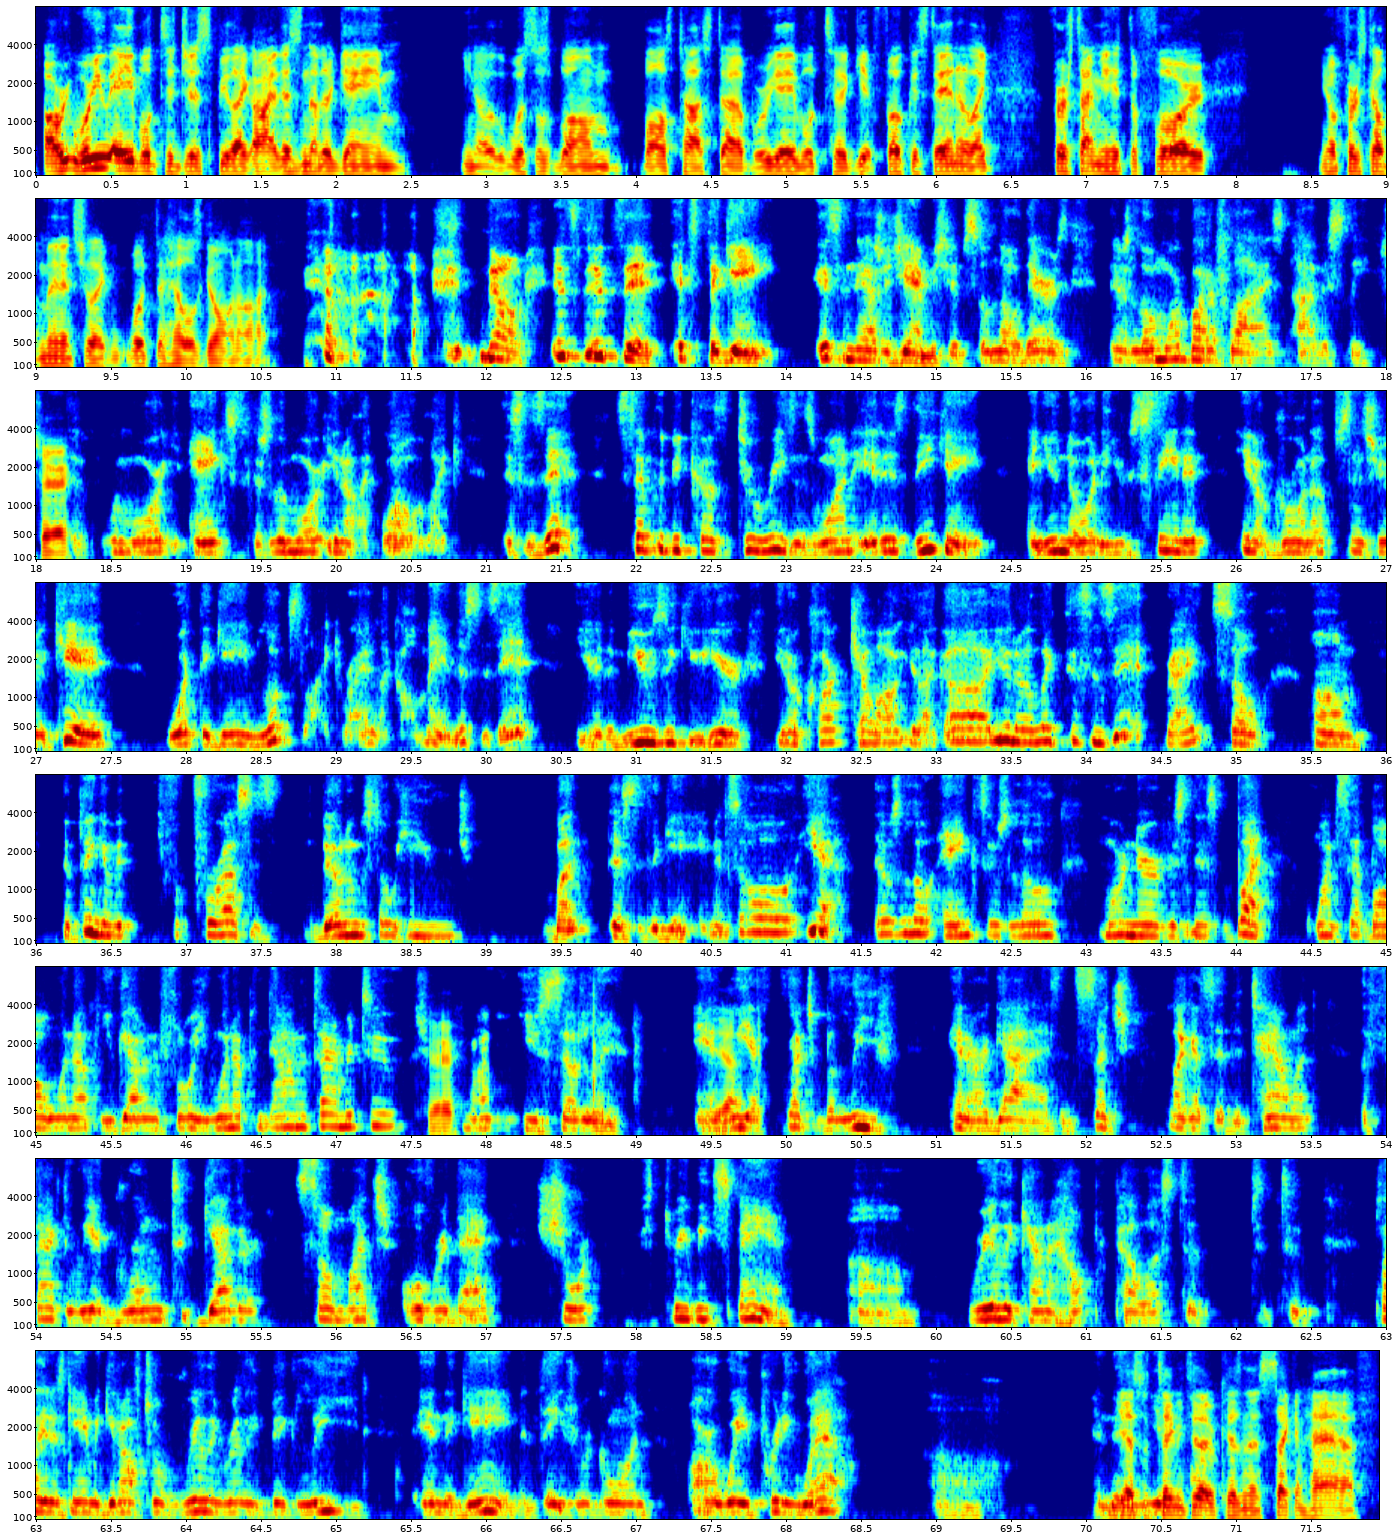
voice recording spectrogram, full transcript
are, were you able to just be like, all right, this is another game, you know, the whistle's blown, ball's tossed up. Were you able to get focused in, or like first time you hit the floor, you know, first couple minutes, you're like, what the hell is going on? no, it's it's it. It's the game it's the national championship. So no, there's there's a little more butterflies, obviously. Sure. There's a little more angst. There's a little more, you know, like whoa, like this is it. Simply because two reasons. One, it is the game, and you know it, and you've seen it, you know, growing up since you're a kid, what the game looks like, right? Like, oh man, this is it. You hear the music, you hear, you know, Clark Kellogg. You're like, oh, you know, like this is it, right? So um, the thing of it for, for us is the building was so huge but this is the game. And so, yeah, there was a little angst, there was a little more nervousness, but once that ball went up, you got on the floor, you went up and down a time or two, sure. you settle in. And yeah. we have such belief in our guys and such, like I said, the talent, the fact that we had grown together so much over that short three week span um, really kind of helped propel us to, to, to play this game and get off to a really, really big lead in the game. And things were going our way pretty well. Uh, and then, yeah, so take know, me to that because in the second half,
